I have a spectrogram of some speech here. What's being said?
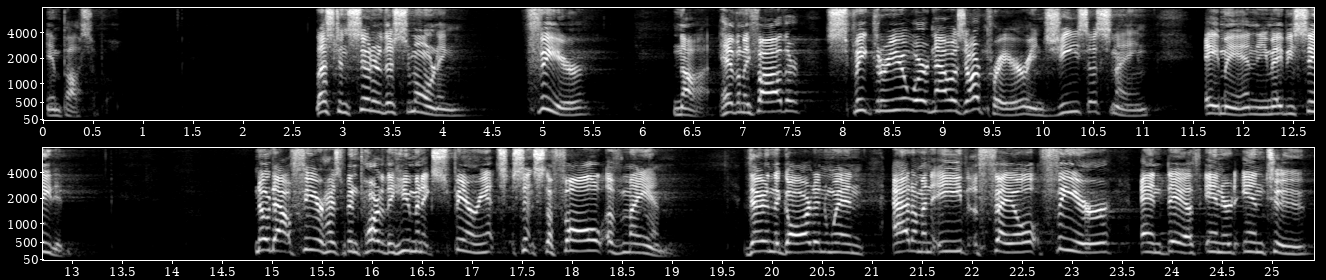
impossible. Let's consider this morning fear not. Heavenly Father, speak through your word now is our prayer in Jesus' name. Amen. And you may be seated. No doubt fear has been part of the human experience since the fall of man. There in the garden, when Adam and Eve fell, fear and death entered into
